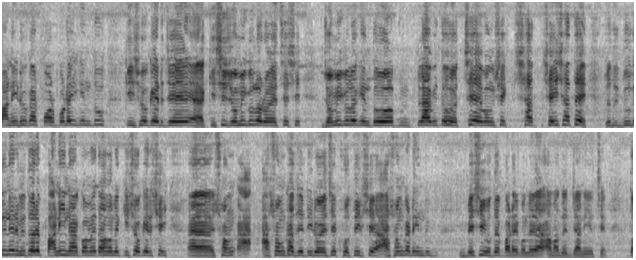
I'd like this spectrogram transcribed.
পানি ঢোকার পরপরেই কিন্তু কৃষকের যে কৃষি জমিগুলো রয়েছে, সে জমিগুলো কিন্তু প্লাবিত হচ্ছে এবং সেই সাথে যদি দুদিনের ভিতরে পানি না কমে তাহলে কৃষকের সেই আশঙ্কা যেটি রয়েছে, ক্ষতির সে আশঙ্কাটা কিন্তু বেশি হতে পারে বলে আমাদের জানিয়েছেন। তো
